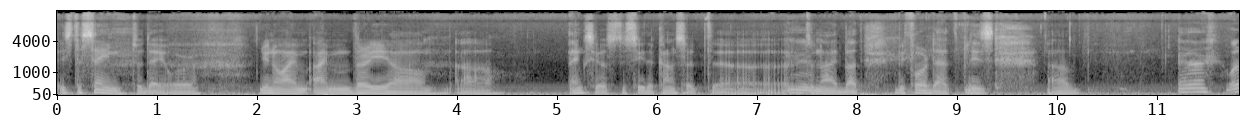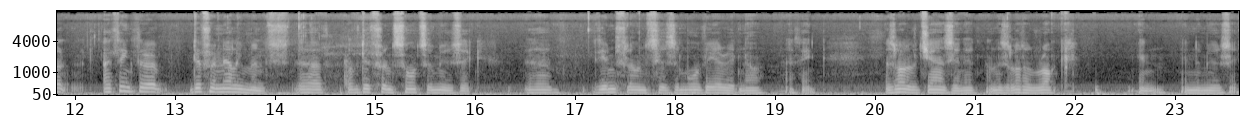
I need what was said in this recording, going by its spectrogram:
is the same today or you know I'm I'm very um, uh, anxious to see the concert uh, Yeah. tonight. But before that, please. Uh, Uh, well, I think there are different elements uh, of different sorts of music. Uh, the influences are more varied now. I think there's a lot of jazz in it, and there's a lot of rock in in the music.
